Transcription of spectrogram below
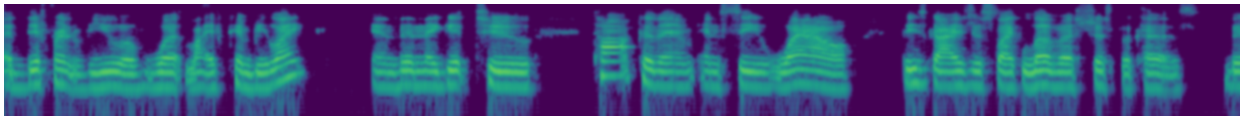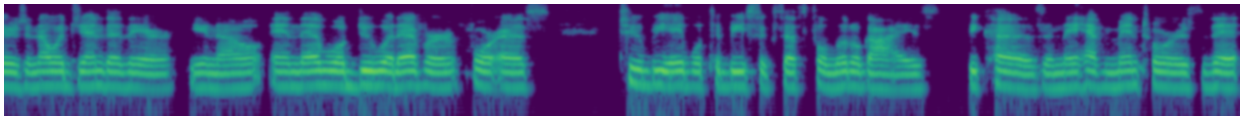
a different view of what life can be like. And then they get to talk to them and see, wow, these guys just like love us just because there's no agenda there, you know, and they will do whatever for us to be able to be successful little guys because and they have mentors that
